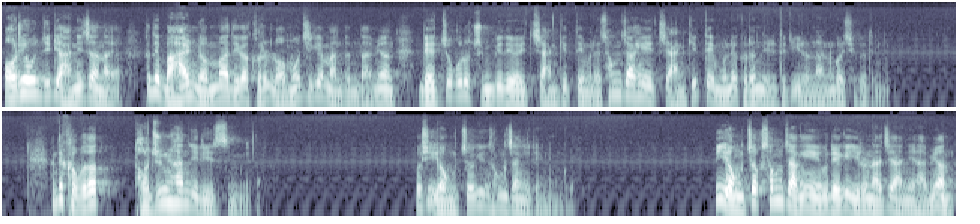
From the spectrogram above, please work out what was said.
어려운 일이 아니잖아요. 근데 말 몇 마디가 그를 넘어지게 만든다면 내 쪽으로 준비되어 있지 않기 때문에 성장해 있지 않기 때문에 그런 일들이 일어나는 것이거든요. 근데 그보다 더 중요한 일이 있습니다. 그것이 영적인 성장이라는 거예요. 이 영적 성장이 우리에게 일어나지 아니하면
